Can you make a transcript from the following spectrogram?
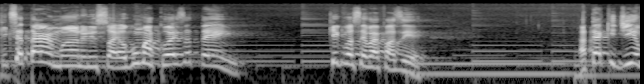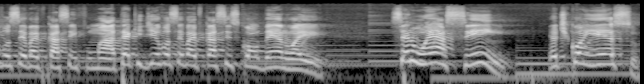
Que, que você está armando nisso aí? Alguma coisa tem. O que, que você vai fazer? Até que dia você vai ficar sem fumar? Até que dia você vai ficar se escondendo aí? Você não é assim. Eu te conheço.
